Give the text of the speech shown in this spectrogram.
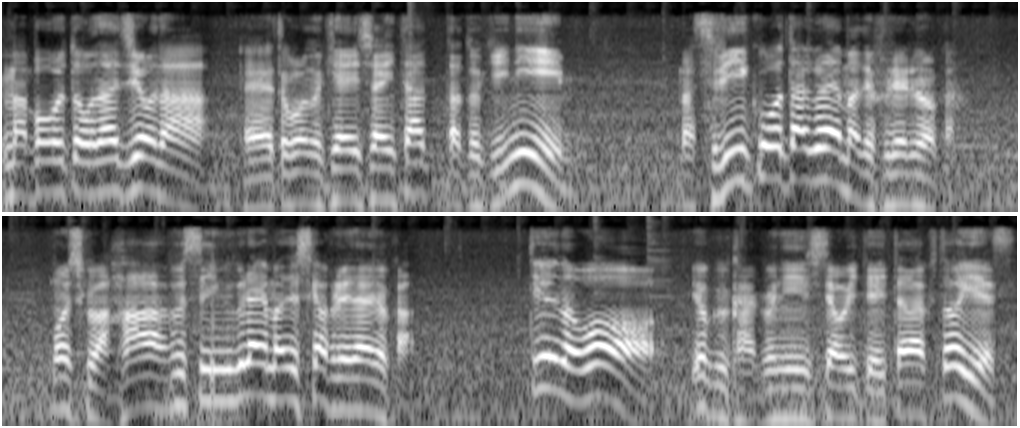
まあ、ボールと同じような、えー、ところの傾斜に立った時に、まあ、スリークォーターぐらいまで振れるのかもしくはハーフスイングぐらいまでしか振れないのかっていうのをよく確認しておいていただくといいです。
